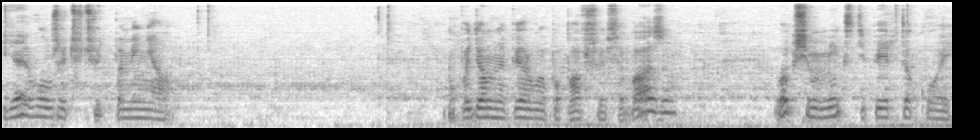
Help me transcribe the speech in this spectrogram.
я его уже чуть-чуть поменял. Мы пойдем на первую попавшуюся базу. В общем, микс теперь такой.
